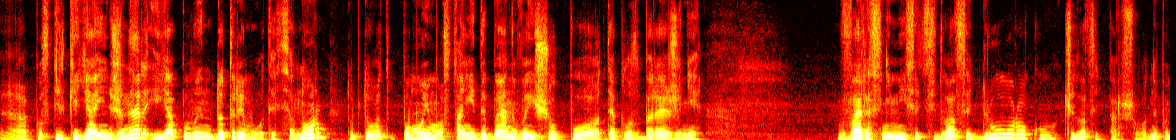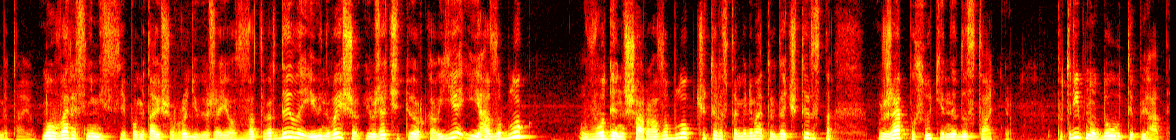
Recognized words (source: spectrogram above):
е, оскільки я інженер і я повинен дотримуватися норм, тобто, от, по-моєму, останній ДБН вийшов по теплозбереженні в вересні місяці 22-го року чи 21-го, не пам'ятаю. Ну, в вересні місяці я пам'ятаю, що вроді вже його затвердили, і він вийшов, і вже четверка є, і газоблок в один шар газоблок 400 мм D400 вже по суті недостатньо. Потрібно доутепляти.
